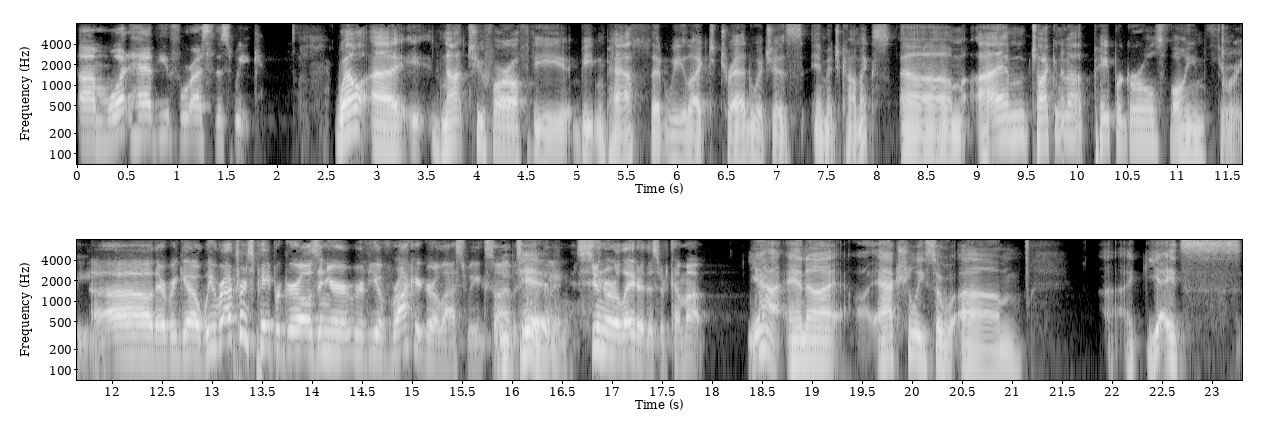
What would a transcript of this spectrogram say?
Um, what have you for us this week? Well, uh, not too far off the beaten path that we like to tread, which is Image Comics. Um, I'm talking about Paper Girls Volume 3. Oh, there we go. We referenced Paper Girls in your review of Rocket Girl last week, so We I was did. hoping sooner or later this would come up. Yeah, and uh actually so um uh, yeah, it's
